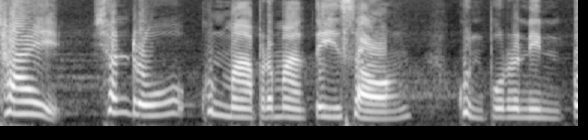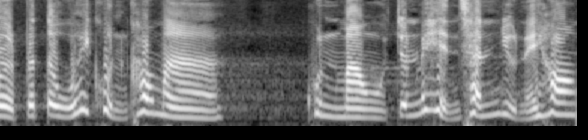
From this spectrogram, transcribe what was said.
ใช่ ฉันรู้คุณมาประมาณตีสองคุณปุรนินเปิดประตูให้คุณเข้ามา คุณเมาจนไม่เห็นฉันอยู่ในห้อง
